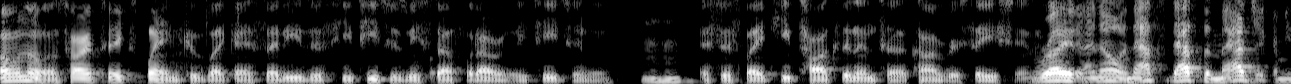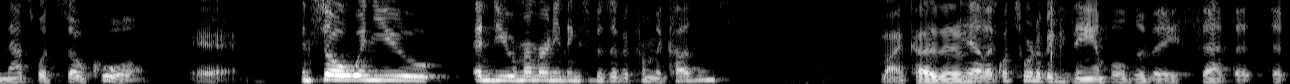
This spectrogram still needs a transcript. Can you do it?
oh no it's hard to explain because like i said he just he teaches me stuff without really teaching me Mm-hmm. it's just like he talks it into a conversation Right. I know. And that's, that's the magic. I mean, that's what's so cool. yeah And so when you, and do you remember anything specific from the cousins? my cousins Yeah. Like what sort of example do they set that, that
